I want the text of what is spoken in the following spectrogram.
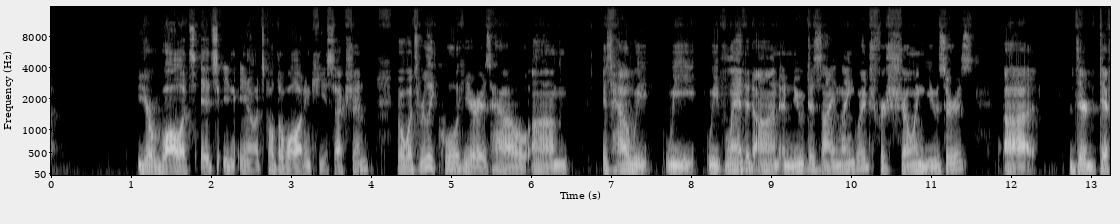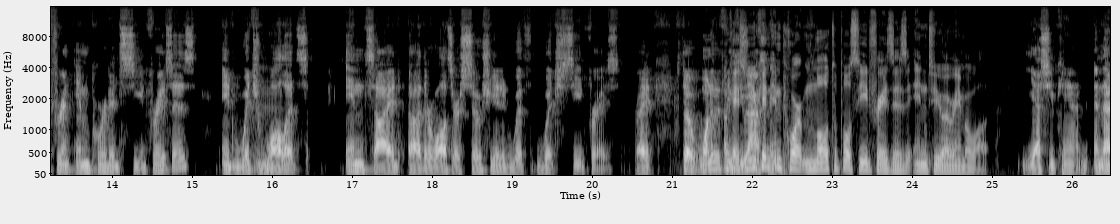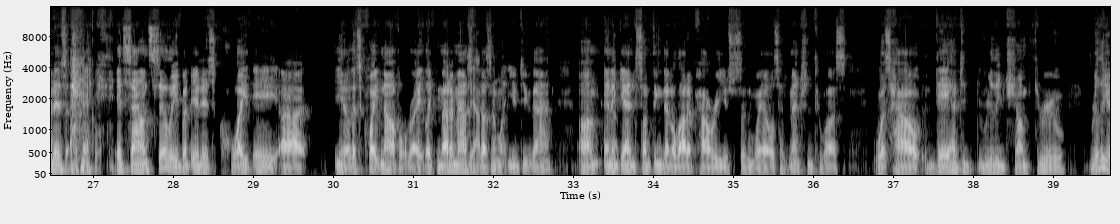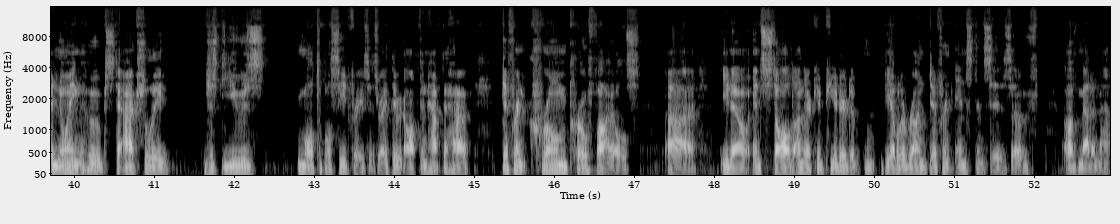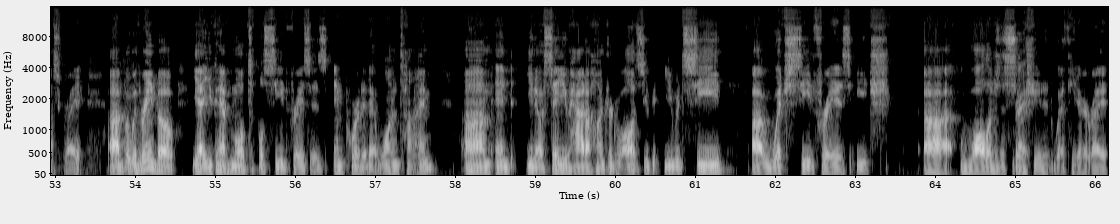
your wallets. It's you know, it's called the wallet and key section. But what's really cool here is how um is how we we we've landed on a new design language for showing users uh their different imported seed phrases and which Mm. wallets inside uh, their wallets are associated with which seed phrase, right? So one of the things Okay, you so you can me, import multiple seed phrases into a Rainbow Wallet. yes, you can, and that is Okay, cool. it sounds silly, but it is quite a uh, you know that's quite novel, right? Like MetaMask Yep. doesn't let you do that. Um, and Yep. again, something that a lot of power users in whales had mentioned to us was how they had to really jump through really annoying hoops to actually just use multiple seed phrases, right? They would often have to have different Chrome profiles, uh, you know, installed on their computer to be able to run different instances of of MetaMask, right? Uh, But with Rainbow, yeah, you can have multiple seed phrases imported at one time. Um, and you know, say you had a hundred wallets, you could, you would see uh, which seed phrase each uh, wallet is associated with here, right?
